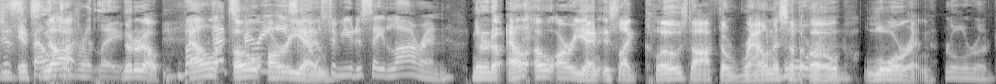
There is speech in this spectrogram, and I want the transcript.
just it's spelled not. differently. No, no, no. But L that's very East E N. Coast of you to say Lauren. No, no, no. L O R E N is like closed off the roundness of O. Lauren. Lauren.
